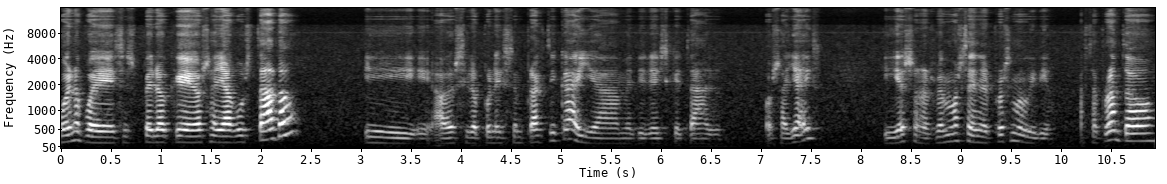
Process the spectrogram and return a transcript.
Bueno, pues espero que os haya gustado y a ver si lo ponéis en práctica y ya me diréis qué tal os halláis. Y eso, nos vemos en el próximo vídeo. ¡Hasta pronto!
